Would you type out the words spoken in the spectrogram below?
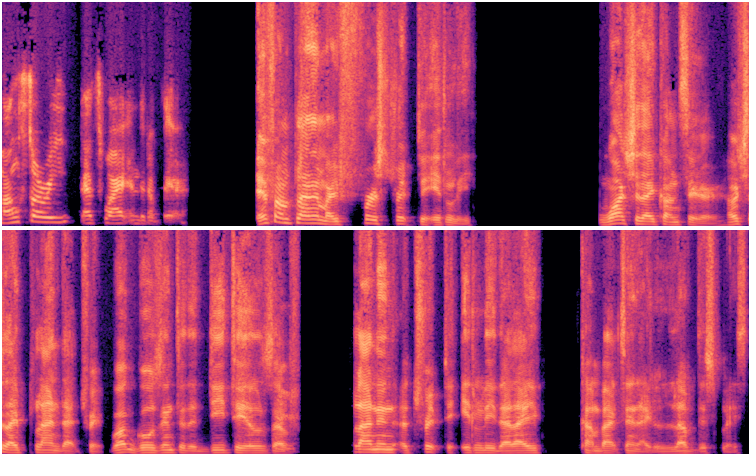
long story, that's why I ended up there. If I'm planning my first trip to Italy, what should I consider? How should I plan that trip? What goes into the details of mm-hmm. planning a trip to Italy that I come back to and I love this place?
